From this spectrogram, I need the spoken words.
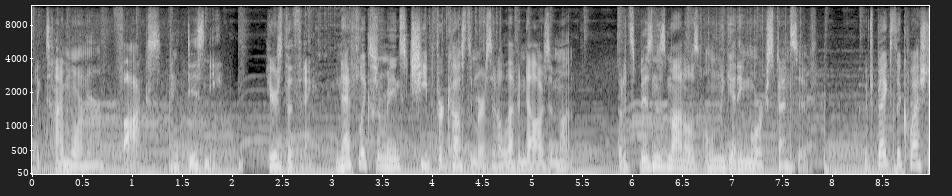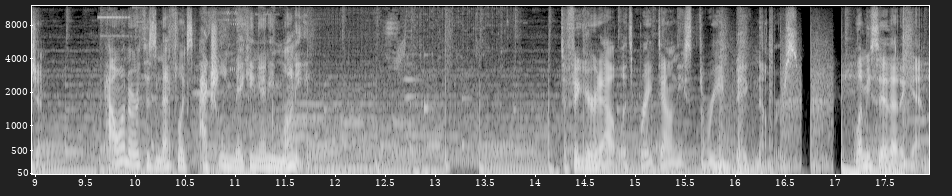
like Time Warner, Fox, and Disney. Here's the thing Netflix remains cheap for customers at $11 a month, but its business model is only getting more expensive. Which begs the question how on earth is Netflix actually making any money? To figure it out, let's break down these three big numbers. Let me say that again.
